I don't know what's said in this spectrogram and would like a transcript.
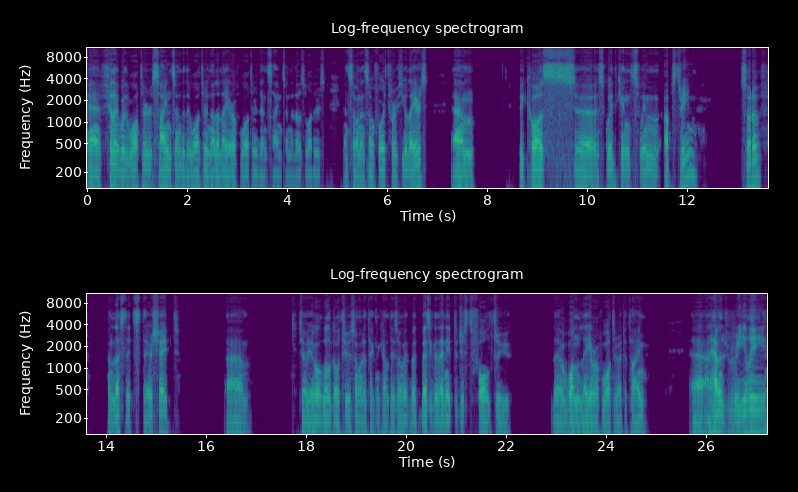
uh, fill it with water, signs under the water, another layer of water, then signs under those waters, and so on and so forth for a few layers. Um, because uh, squid can swim upstream, sort of, unless it's stair-shaped. Um, so yeah, we'll, we'll go through some of the technicalities of it, but basically they need to just fall through the one layer of water at a time. Uh, I haven't really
